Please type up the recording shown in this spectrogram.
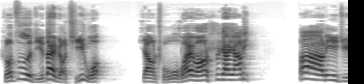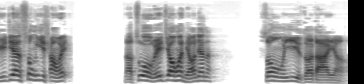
说自己代表齐国向楚怀王施加压力，大力举荐宋义上位。那作为交换条件呢？宋义则答应，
